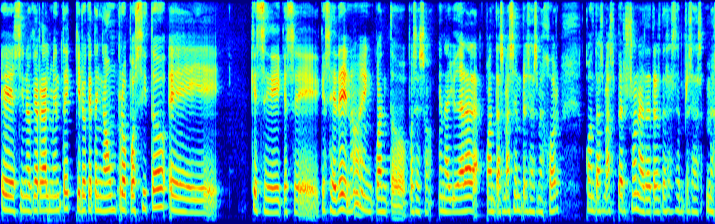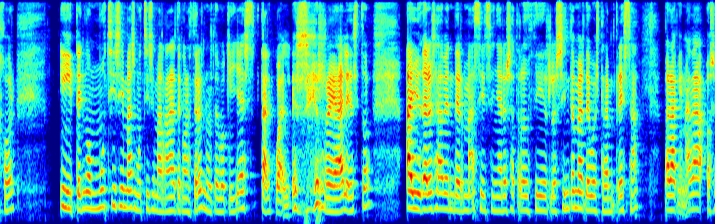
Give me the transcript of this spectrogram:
eh, sino que realmente quiero que tenga un propósito eh, que, se, que, se, que se dé, ¿no? En cuanto, pues eso, en ayudar a cuantas más empresas mejor, cuantas más personas detrás de esas empresas mejor, y tengo muchísimas, muchísimas ganas de conoceros, no os de boquilla, es tal cual, es, real esto. Ayudaros a vender más y enseñaros a traducir los síntomas de vuestra empresa para que nada os,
